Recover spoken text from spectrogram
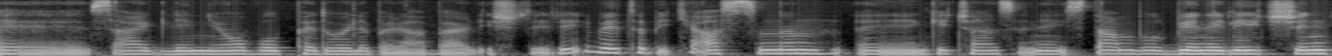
e, sergileniyor. Volpedo ile beraber işleri ve tabii ki Aslı'nın e, geçen sene İstanbul Bienali için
